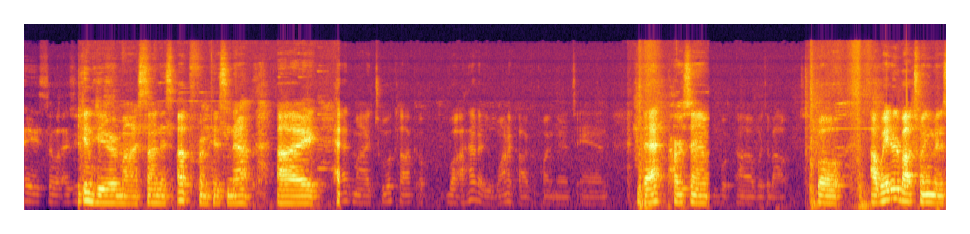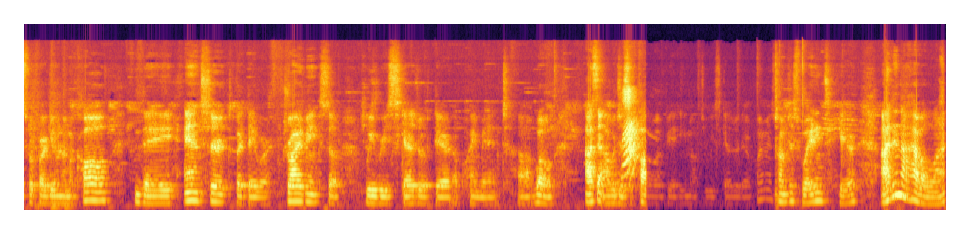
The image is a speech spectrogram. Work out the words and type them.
Hey, so as you can hear, my son is up from his nap. I had my 2 o'clock, well, I had a 1 o'clock appointment, and that person uh, was about, well, I waited about 20 minutes before giving them a call. They answered, but they were driving, so we rescheduled their appointment. Uh, well, I said I would just follow up via email to reschedule their appointment, so I'm just waiting to hear. I did not have a lunch,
